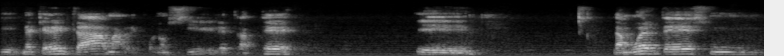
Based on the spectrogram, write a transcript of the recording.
Y me quedé en cama, le conocí, le traté. Y la muerte es un-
